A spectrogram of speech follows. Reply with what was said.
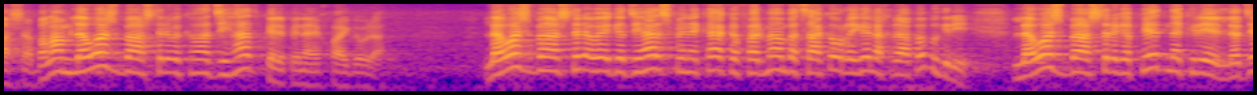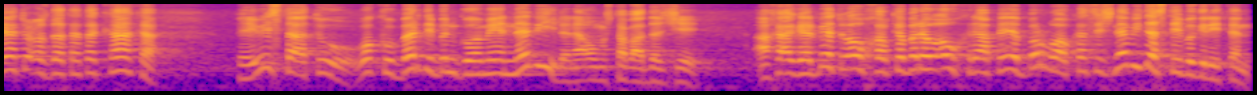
باشە بەڵام لەوەش باشترەوەکەوا جیهات بکە لە پێنای خی گەورە لەوەش باشتر ئەوەیە گە جیهاز پێنەکا کە فەرمان بە چاکە و ڕێگە لە خراپە بگری لەوەش باشترەگە پێت نەکرێت لە جیات عزدەتەتە کاکە پێویستە ئەتو وەکو بەری بن گۆمێ نەبی لەنا ئەو مشتەبا دەژێ ئەخ ئەگەر بێت و ئەو خەڵکە بەرەو ئەو خراپەیە بڕوا و کەسیش نەبی دەستی بگریتن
